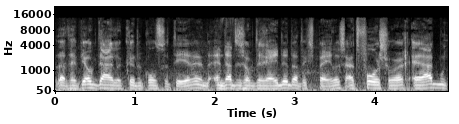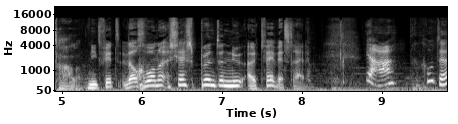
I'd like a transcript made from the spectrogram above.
dat heb je ook duidelijk kunnen constateren. En, en dat is ook de reden dat ik spelers uit voorzorg eruit moet halen. Niet fit, wel gewonnen. Zes punten nu uit twee wedstrijden. Ja, het gaat goed hè,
